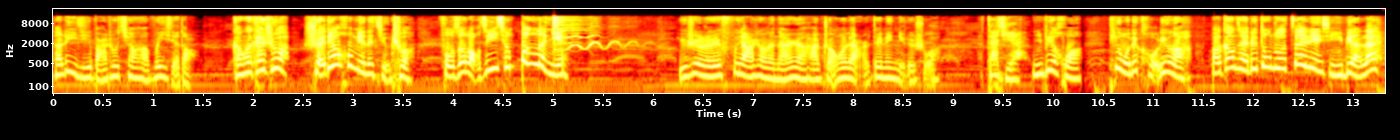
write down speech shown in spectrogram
他立即拔出枪啊，威胁道：“赶快开车，甩掉后面的警车，否则老子一枪崩了你！”于是呢，这副驾上的男人哈转过脸对那女的说。大姐，你别慌，听我的口令啊，把刚才的动作再练习一遍。来，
